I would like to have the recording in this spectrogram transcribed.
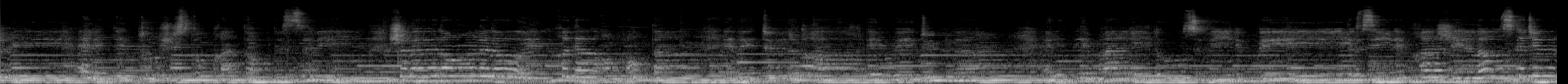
elle était tout juste printemps de sa vie. Cheveux dans le dos et regard enfantin, et vêtue de drap et vêtue de lin. Elle était Marie, douce fille du pays, le ciel est fragile lorsque Dieu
